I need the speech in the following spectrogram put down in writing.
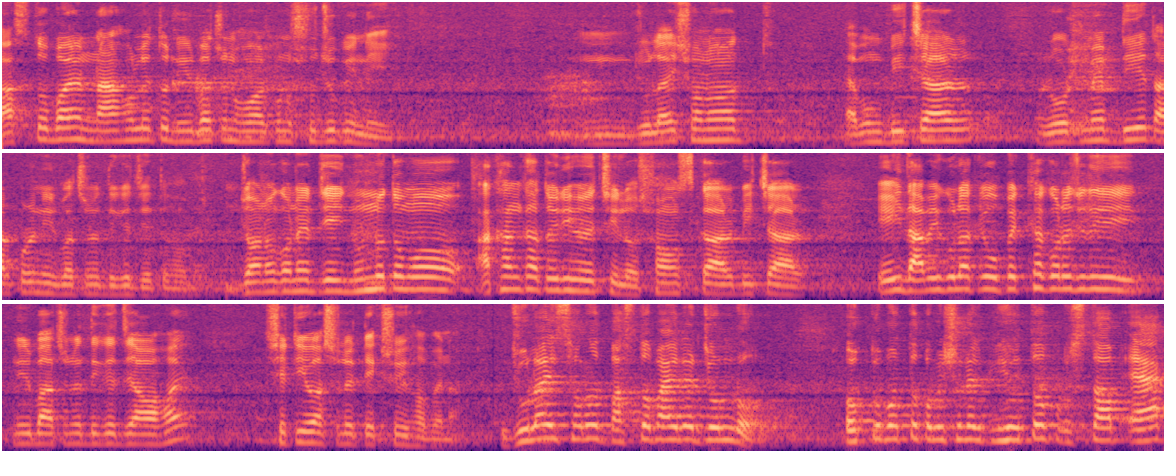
বাস্তবায়ন না হলে তো নির্বাচন হওয়ার কোনো সুযোগই নেই। জুলাই সনদ এবং বিচার রোডম্যাপ দিয়ে তারপরে নির্বাচনের দিকে যেতে হবে। জনগণের যেই ন্যূনতম আকাঙ্ক্ষা তৈরি হয়েছিল, সংস্কার, বিচার, এই দাবিগুলোকে উপেক্ষা করে যদি নির্বাচনের দিকে যাওয়া হয়, সেটিও আসলে টেকসই হবে না। জুলাই সনদ বাস্তবায়নের জন্য ঐক্যবদ্ধ কমিশনের গৃহীত প্রস্তাব এক,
